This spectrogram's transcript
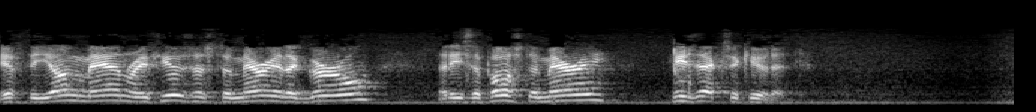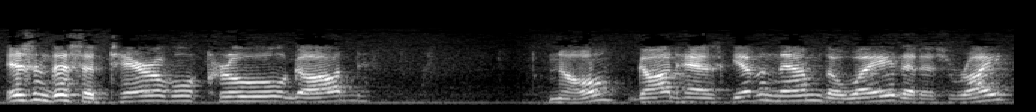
If the young man refuses to marry the girl that he's supposed to marry, he's executed. Isn't this a terrible, cruel God? No, God has given them the way that is right,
